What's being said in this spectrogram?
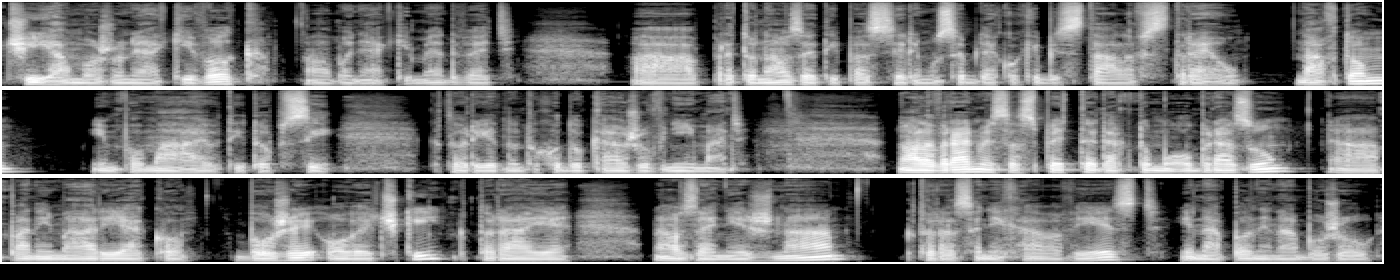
Číha možno nejaký vlk alebo nejaký medveď a preto naozaj tí pastieri musia byť ako keby stále v strehu. No a v tom im pomáhajú títo psy, ktorí jednoducho dokážu vnímať. No ale vráťme sa späť teda k tomu obrazu a Pani Márie ako Božej ovečky, ktorá je naozaj nežná, ktorá sa necháva viesť, je naplnená Božou,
